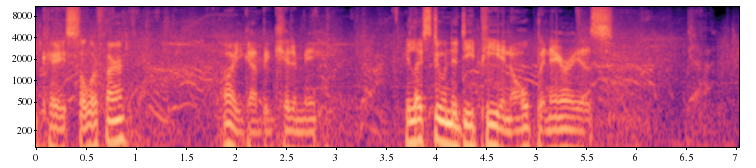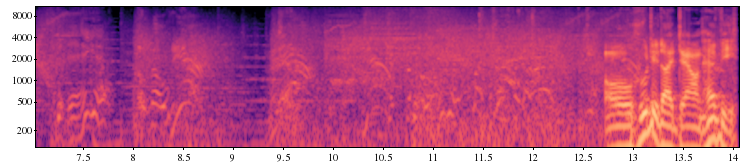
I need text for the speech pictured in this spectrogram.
Okay, solar flare. Oh, you gotta be kidding me. He likes doing the DP in open areas. Oh, who did I down heavy?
